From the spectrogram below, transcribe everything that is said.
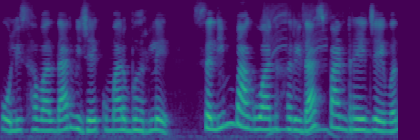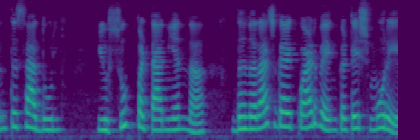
पोलीस हवालदार विजयकुमार भरले सलीम बागवान हरिदास पांढरे जयवंत सादुल युसुफ पठाण यांना Dhanraj Gaikwad Venkatesh More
